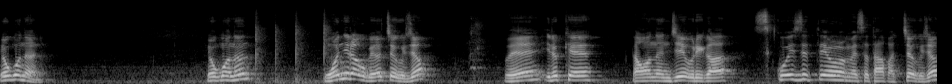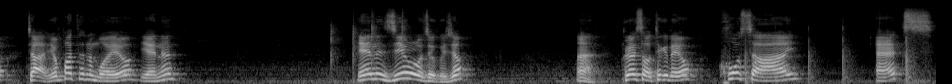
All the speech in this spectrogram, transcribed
요거는 요거는 원이라고 배웠죠, 그죠? 왜 이렇게 나왔는지 우리가 스퀴즈 theorem에서 다 봤죠, 그죠? 자, 요 파트는 뭐예요? 얘는 얘는 zero죠, 그죠? 네, 그래서 어떻게 돼요? cosine x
